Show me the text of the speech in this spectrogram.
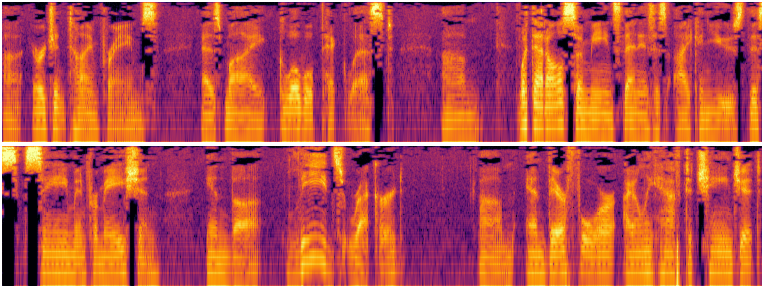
uh, urgent timeframes as my global pick list. Um, what that also means then is, is I can use this same information in the leads record, um, and therefore I only have to change it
